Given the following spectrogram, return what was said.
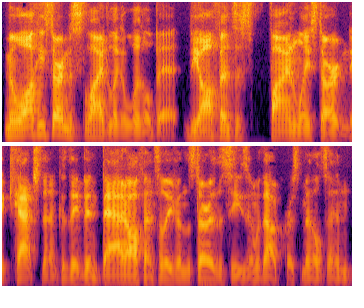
Milwaukee's starting to slide like a little bit. The offense is finally starting to catch them because they've been bad offensively from the start of the season without Khris Middleton.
